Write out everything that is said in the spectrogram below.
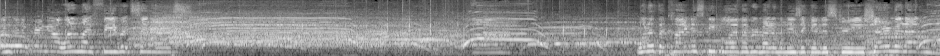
I'm gonna bring out one of my favorite singers. One of the kindest people I've ever met in the music industry, Sharon Van Etten.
